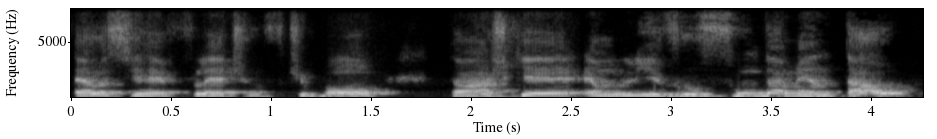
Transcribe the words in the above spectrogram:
ela se reflete no futebol. Então, acho que é, é um livro fundamental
